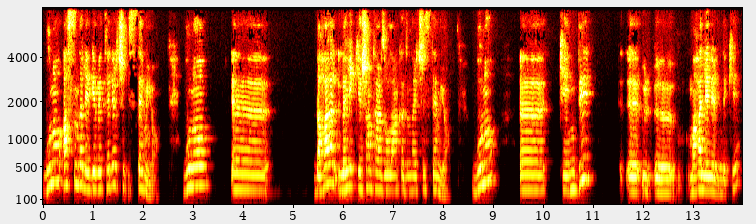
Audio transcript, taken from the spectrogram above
bunu aslında LGBT'ler için istemiyor. Bunu e, daha layık yaşam tarzı olan kadınlar için istemiyor. Bunu e, kendi e, e, mahallelerindeki,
